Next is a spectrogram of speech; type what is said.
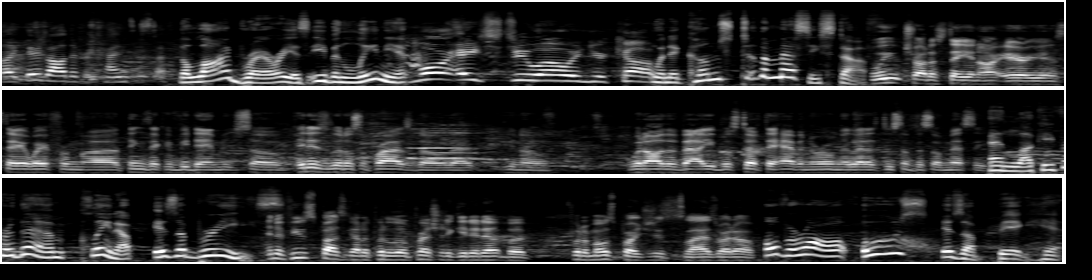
like there's all different kinds of stuff. The library is even lenient More H2O in your cup. when it comes to the messy stuff. We try to stay in our area and stay away from uh, things that could be damaged. So it is a little surprise, though, that, you know, with all the valuable stuff they have in the room, they let us do something so messy. And lucky for them, cleanup is a breeze. In a few spots, you got to put a little pressure to get it up, but for the most part, it just slides right off. Overall, ooze is a big hit.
